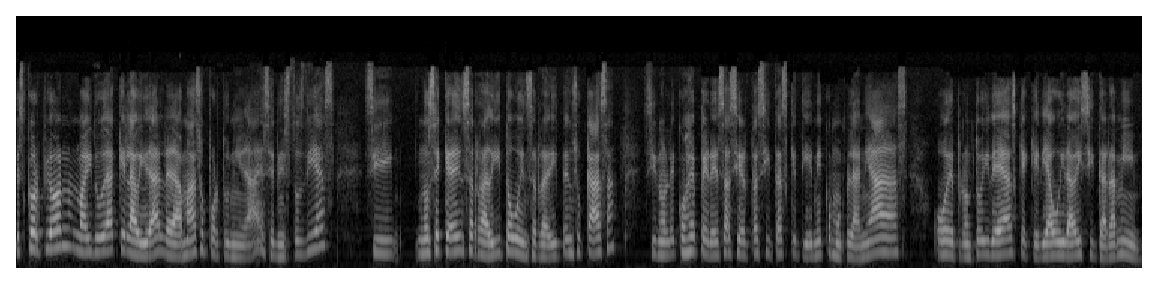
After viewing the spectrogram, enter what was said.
Escorpión, no hay duda que la vida le da más oportunidades en estos días. Si no se queda encerradito o encerradita en su casa, si no le coge pereza ciertas citas que tiene como planeadas o de pronto ideas que quería ir a visitar a mi,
